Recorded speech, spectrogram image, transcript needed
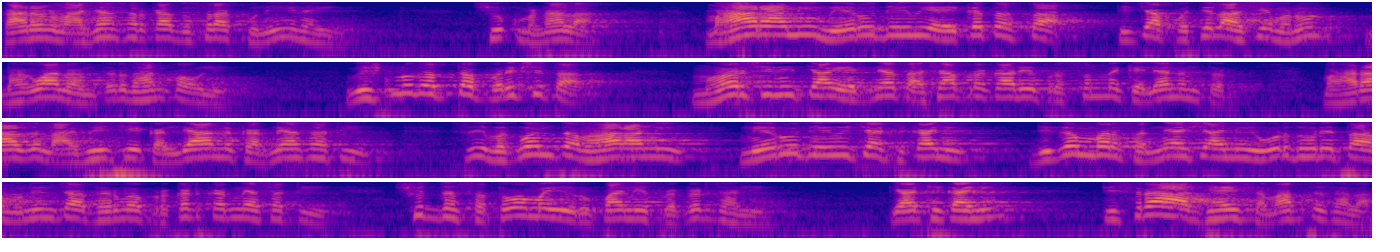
कारण माझ्यासारखा दुसरा कुणीही नाही. शुक म्हणाला महाराणी मेरुदेवी ऐकत असता तिच्या पतीला असे म्हणून भगवान अंतर्धान पावले. विष्णुदत्त परीक्षिता महर्षींनी त्या यज्ञात अशा प्रकारे प्रसन्न केल्यानंतर महाराज नाभीचे कल्याण करण्यासाठी श्री भगवंत महाराणी मेरुदेवीच्या ठिकाणी दिगंबर संन्यासी आणि ऊर्ध्वरेता मुनींचा धर्म प्रकट करण्यासाठी शुद्ध सत्वमयी रूपाने प्रकट झाली. या ठिकाणी तिसरा अध्याय समाप्त झाला.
